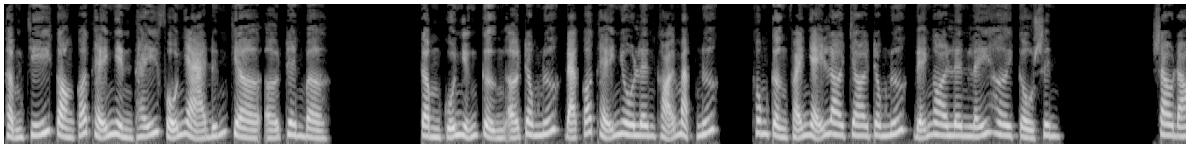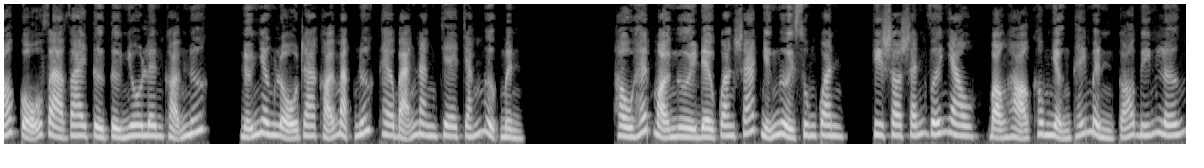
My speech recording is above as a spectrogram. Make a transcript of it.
Thậm chí còn có thể nhìn thấy phổ nhạ đứng chờ ở trên bờ. Cầm của những cựng ở trong nước đã có thể nhô lên khỏi mặt nước, không cần phải nhảy loi choi trong nước để ngoi lên lấy hơi cầu sinh. Sau đó cổ và vai từ từ nhô lên khỏi nước, nữ nhân lộ ra khỏi mặt nước theo bản năng che chắn ngược mình. Hầu hết mọi người đều quan sát những người xung quanh, khi so sánh với nhau, bọn họ không nhận thấy mình có biến lớn.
